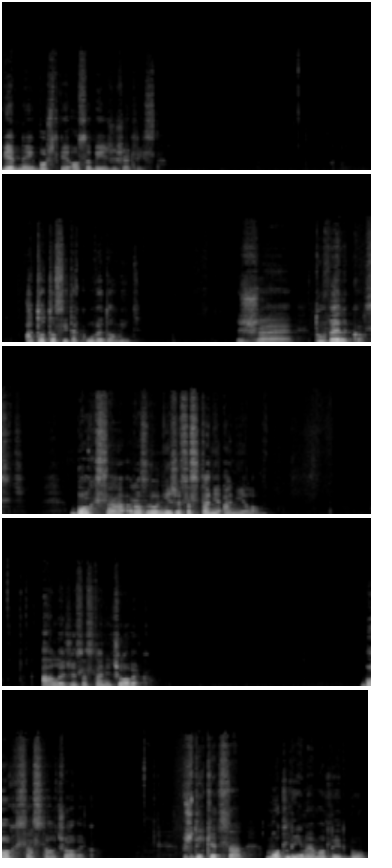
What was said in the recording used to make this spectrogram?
V jednej božskej osobe Ježiša Krista. A toto si tak uvedomiť, že tú veľkosť Boh sa rozhodol nie, že sa stane anielom, ale že sa stane človekom. Boh sa stal človekom. Vždy, keď sa modlíme modlitbu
